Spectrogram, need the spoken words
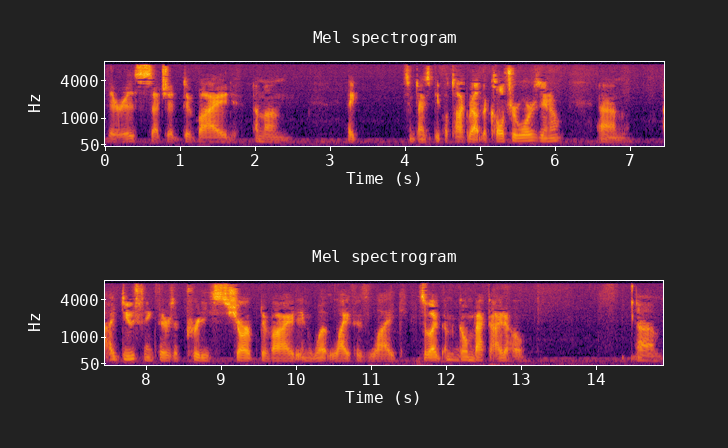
there is such a divide among like sometimes people talk about the culture wars, you know. Um, I do think there's a pretty sharp divide in what life is like. So like, I'm going back to Idaho. Um,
